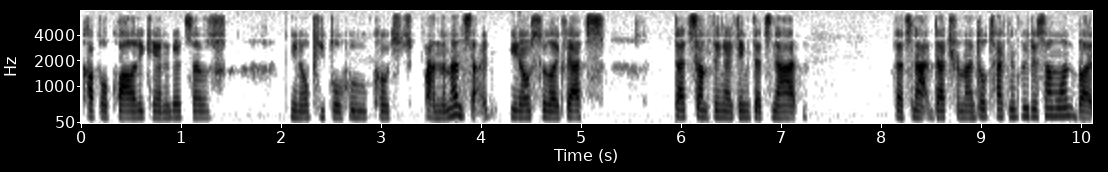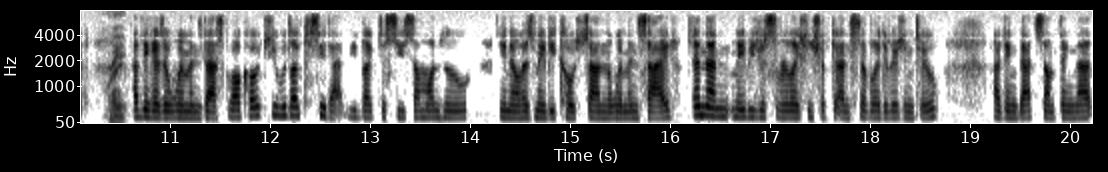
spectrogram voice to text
couple quality candidates of you know people who coached on the men's side you know so like that's that's something i think that's not that's not detrimental technically to someone but right. i think as a women's basketball coach you would like to see that you'd like to see someone who you know has maybe coached on the women's side and then maybe just the relationship to ncaa division two i think that's something that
